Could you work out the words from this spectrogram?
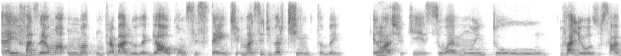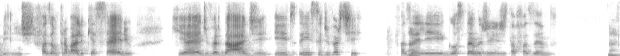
É, e fazer uma, uma, um trabalho legal, consistente, mas se divertindo também. Eu é. acho que isso é muito valioso, sabe? A gente fazer um trabalho que é sério, que é de verdade e, e se divertir. Fazer é. ele gostando de estar tá fazendo. É.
